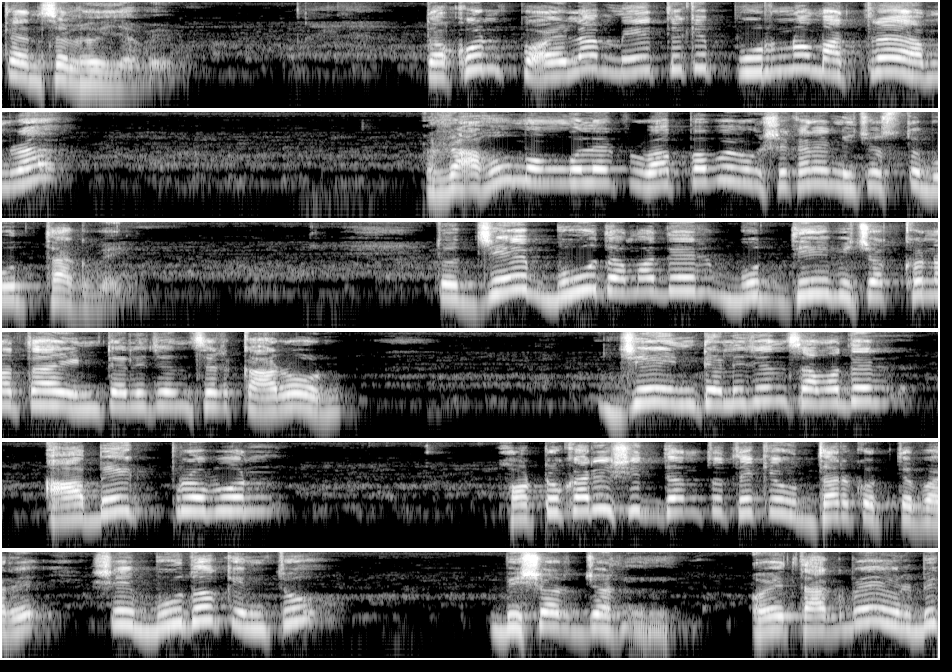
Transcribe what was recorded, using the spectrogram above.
ক্যান্সেল হয়ে যাবে। তখন পয়লা মে থেকে পূর্ণ মাত্রায় আমরা রাহু মঙ্গলের প্রভাব পাবো এবং সেখানে নিচস্থ বুধ থাকবে। তো যে বুধ আমাদের বুদ্ধি, বিচক্ষণতা ইন্টেলিজেন্সের কারণ, যে ইন্টেলিজেন্স আমাদের আবেগপ্রবণ, হটকারী সিদ্ধান্ত থেকে উদ্ধার করতে পারে, সেই বুধও কিন্তু বিসর্জন হয়ে থাকবে উইল বি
